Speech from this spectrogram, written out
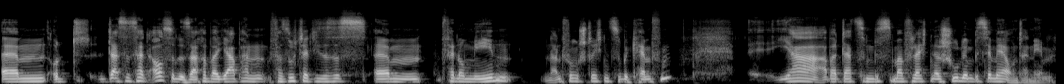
Ähm, und das ist halt auch so eine Sache, weil Japan versucht ja dieses ähm, Phänomen in Anführungsstrichen zu bekämpfen. Äh, ja, aber dazu müsste man vielleicht in der Schule ein bisschen mehr unternehmen.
